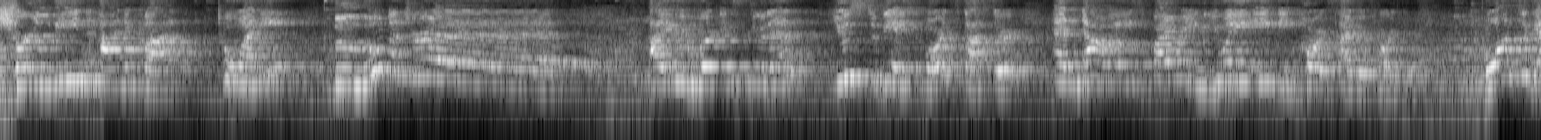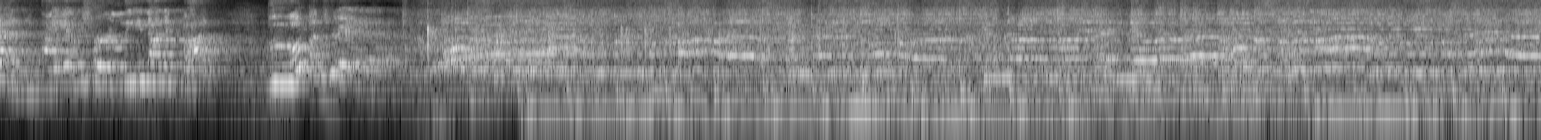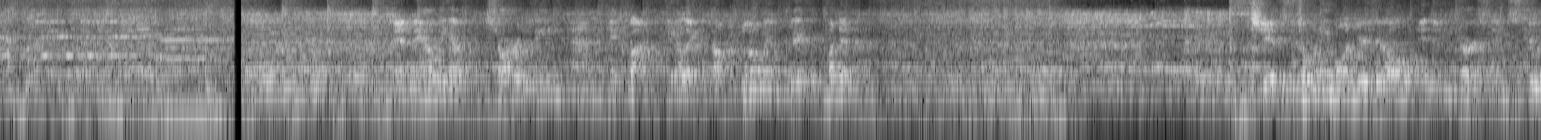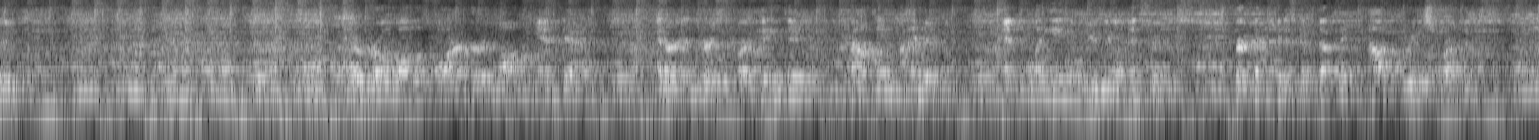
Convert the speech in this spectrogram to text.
Charlene Anikat, 20, Blumentritt. I am a working student, used to be a sportscaster, and now an aspiring UAAP courtside reporter. Once again, And now we have Charlynn Anne Icban, hailing from Blumentritt, Manila. She is 21 years old and a nursing student. Her role models are her mom and dad, and her interests are painting, mountain climbing, and playing musical instruments. Her passion is conducting outreach projects.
